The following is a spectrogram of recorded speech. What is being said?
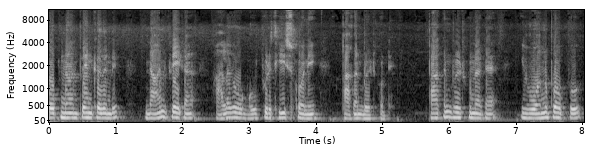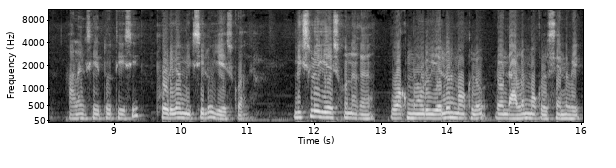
పప్పు నానిపోయింది కదండి. నానిపోయాక అలాగే ఒక గుప్పుడు తీసుకొని పక్కన పెట్టుకోండి. పక్కన పెట్టుకున్నాక ఈ వన్నపప్పు అలాగే చేతితో తీసి పొడిగా మిక్సీలో వేసుకోవాలి. మిక్సీలో వేసుకున్నాక ఒక మూడు ఎల్లుల మొక్కలు రెండు అల్లం మొక్కలు చిన్నవి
